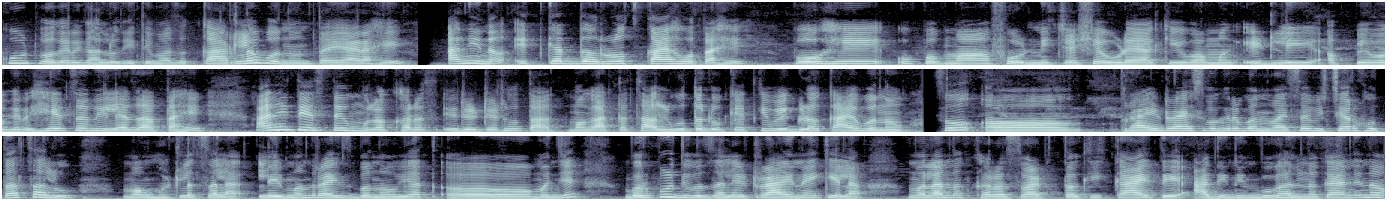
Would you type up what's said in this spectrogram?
कूट वगैरे घालून इथे माझं कारलं बनवून तयार आहे. आणि ना इतक्यात दररोज काय होत आहे? पोहे उपमा फोडणीच्या शेवड्या किंवा मग इडली अप्पे वगैरे हेच दिल्या जात आहे. आणि तेच ते मुलं खरंच इरिटेट होतात. मग आता चालू होतं डोक्यात की वेगळं काय बनवू? सो फ्राईड राईस वगैरे बनवायचा विचार होता चालू. मग म्हटलं चला लेमन राईस बनवूयात. म्हणजे भरपूर दिवस झाले ट्राय नाही केला. मला ना खरंच वाटतं की काय ते आधी निंबू घालणं काय आणि न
